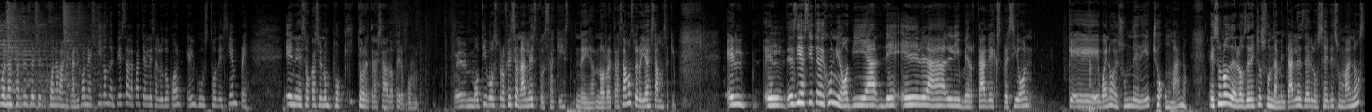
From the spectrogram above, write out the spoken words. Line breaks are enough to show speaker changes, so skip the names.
Buenas tardes desde Tijuana, Baja California, aquí donde empieza la patria. Les saludo con el gusto de siempre. En esta ocasión un poquito retrasado, pero por eh, motivos profesionales, pues aquí eh, nos retrasamos, pero ya estamos aquí. El, el, es día 7 de junio, día de eh, la libertad de expresión que, bueno, es un derecho humano. Es uno de los derechos fundamentales de los seres humanos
